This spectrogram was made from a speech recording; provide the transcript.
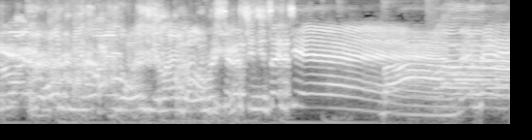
那有问题，那有问题，那有问题，我们下个星期再见，拜拜。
